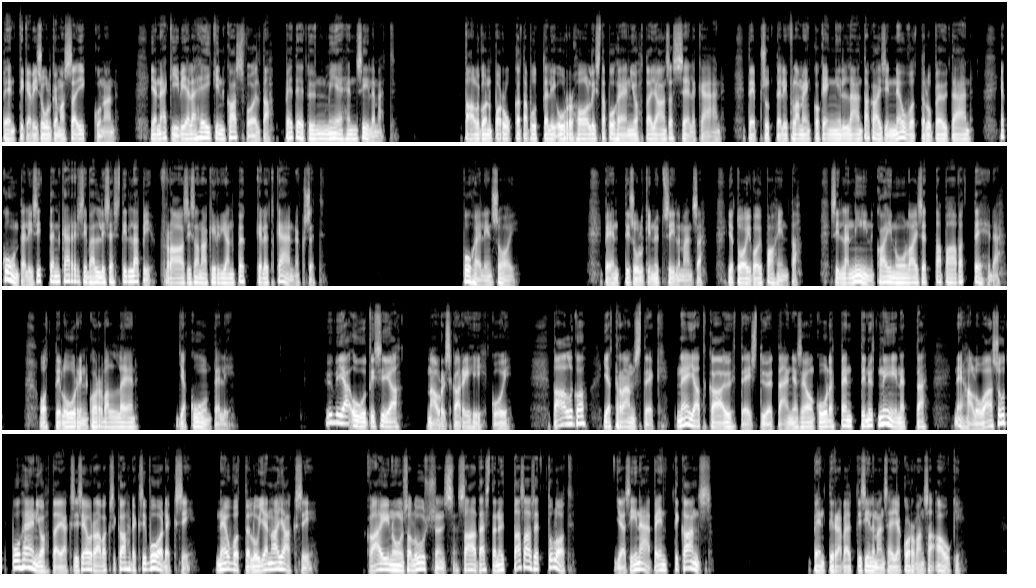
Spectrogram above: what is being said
Pentti kävi sulkemassa ikkunan ja näki vielä Heikin kasvoilta petetyn miehen silmät. Talgon porukka taputteli urhoollista puheenjohtajaansa selkään, tepsutteli flamenkkokengillään takaisin neuvottelupöytään ja kuunteli sitten kärsivällisesti läpi fraasisanakirjan pökkelöt käännökset. Puhelin soi. Pentti sulki nyt silmänsä ja toivoi pahinta, sillä niin kainuulaiset tapaavat tehdä. Otti luurin korvalleen ja kuunteli. Hyviä uutisia, nauriskari hihkui. Talgo ja Transtek, ne jatkaa yhteistyötään ja se on kuule Pentti nyt niin, että ne haluaa sut puheenjohtajaksi seuraavaksi kahdeksi vuodeksi, neuvottelujen ajaksi. Kainuun Solutions saa tästä nyt tasaiset tulot. Ja sinä, Pentti, kans. Pentti räväytti silmänsä ja korvansa auki.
